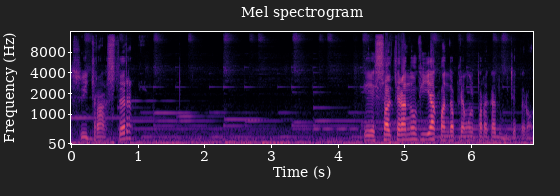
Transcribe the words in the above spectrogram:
sui thruster. E salteranno via quando apriamo il paracadute però.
